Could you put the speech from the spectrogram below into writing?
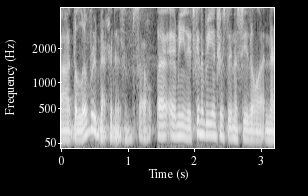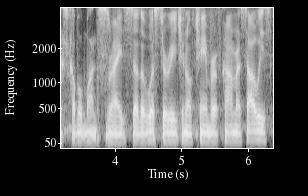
uh, delivery mechanism? So, I mean, it's going to be interesting to see the next couple months. Right. So the Worcester Regional Chamber of Commerce always,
